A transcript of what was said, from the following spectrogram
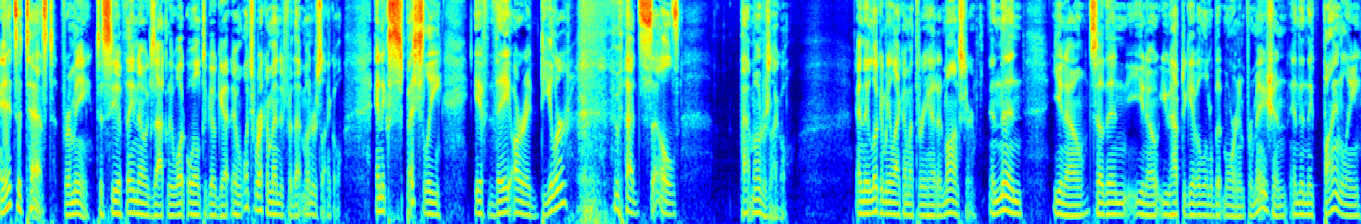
And it's a test for me to see if they know exactly what oil to go get and what's recommended for that motorcycle. And especially if they are a dealer that sells that motorcycle. And they look at me like I'm a three headed monster. And then, you know, so then, you know, you have to give a little bit more information. And then they finally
